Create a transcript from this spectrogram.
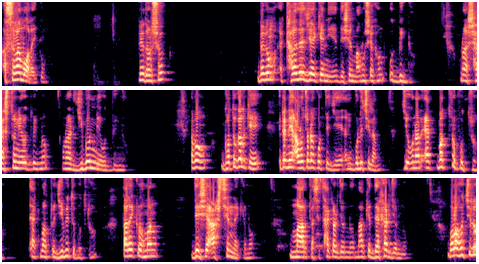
আসসালামু আলাইকুম। প্রিয় দর্শক, বেগম খালেদা জিয়াকে নিয়ে দেশের মানুষ এখন উদ্বিগ্ন। ওনার স্বাস্থ্য নিয়ে উদ্বিগ্ন, ওনার জীবন নিয়ে উদ্বিগ্ন। এবং গতকালকে এটা নিয়ে আলোচনা করতে গিয়ে আমি বলেছিলাম যে ওনার একমাত্র পুত্র, একমাত্র জীবিত পুত্র তারেক রহমান দেশে আসছেন না কেন? মার কাছে থাকার জন্য, মাকে দেখার জন্য। বলা হচ্ছিল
